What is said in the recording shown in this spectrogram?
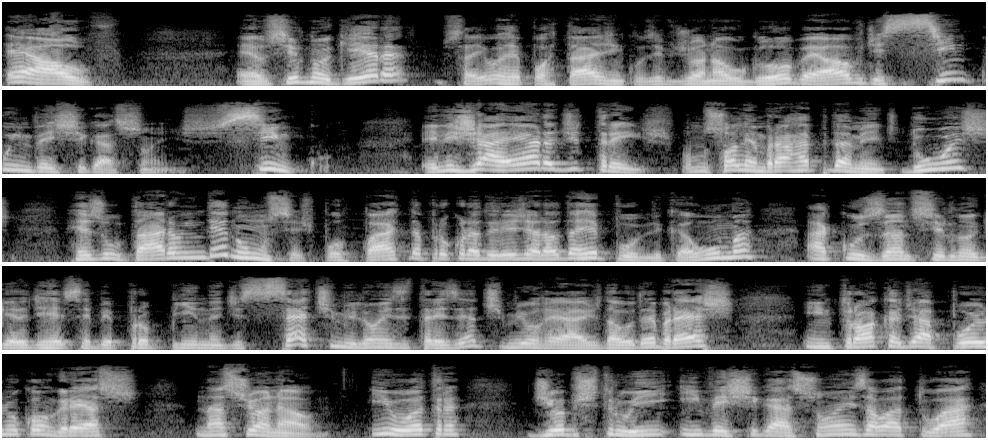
é alvo. É, o Ciro Nogueira, saiu a reportagem, inclusive do jornal O Globo, é alvo de cinco investigações. Cinco. Ele já era de três. Vamos só lembrar rapidamente. Duas resultaram em denúncias por parte da Procuradoria-Geral da República. Uma acusando Ciro Nogueira de receber propina de 7 milhões e 300 mil reais da Odebrecht em troca de apoio no Congresso Nacional. E outra de obstruir investigações ao atuar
